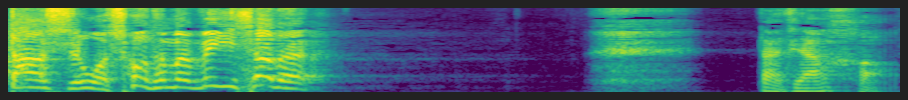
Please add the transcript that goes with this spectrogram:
当时我冲他们微笑的。大家好，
